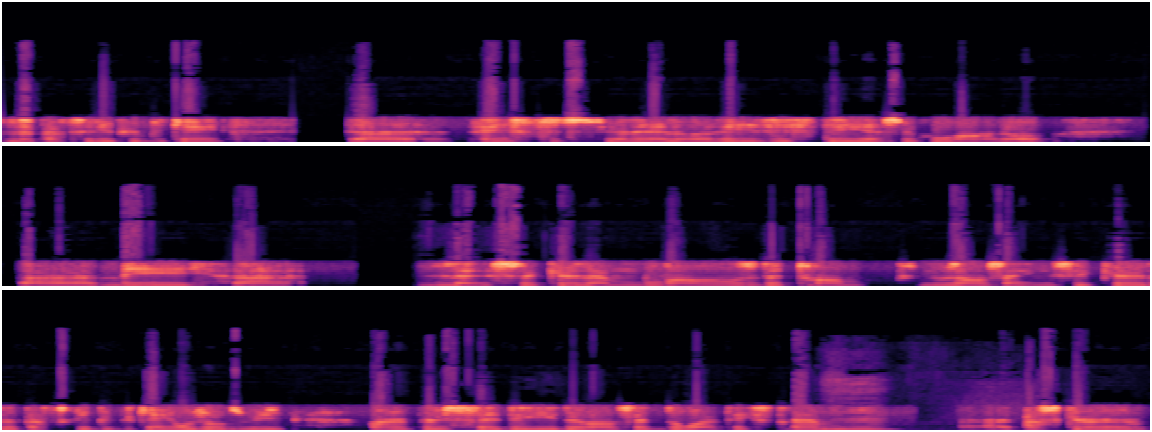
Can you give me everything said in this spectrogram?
le Parti républicain institutionnel a résisté à ce courant-là. Euh, mais euh, ce que la mouvance de Trump nous enseigne, c'est que le Parti républicain aujourd'hui a un peu cédé devant cette droite extrême. Mhm. Euh, parce que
